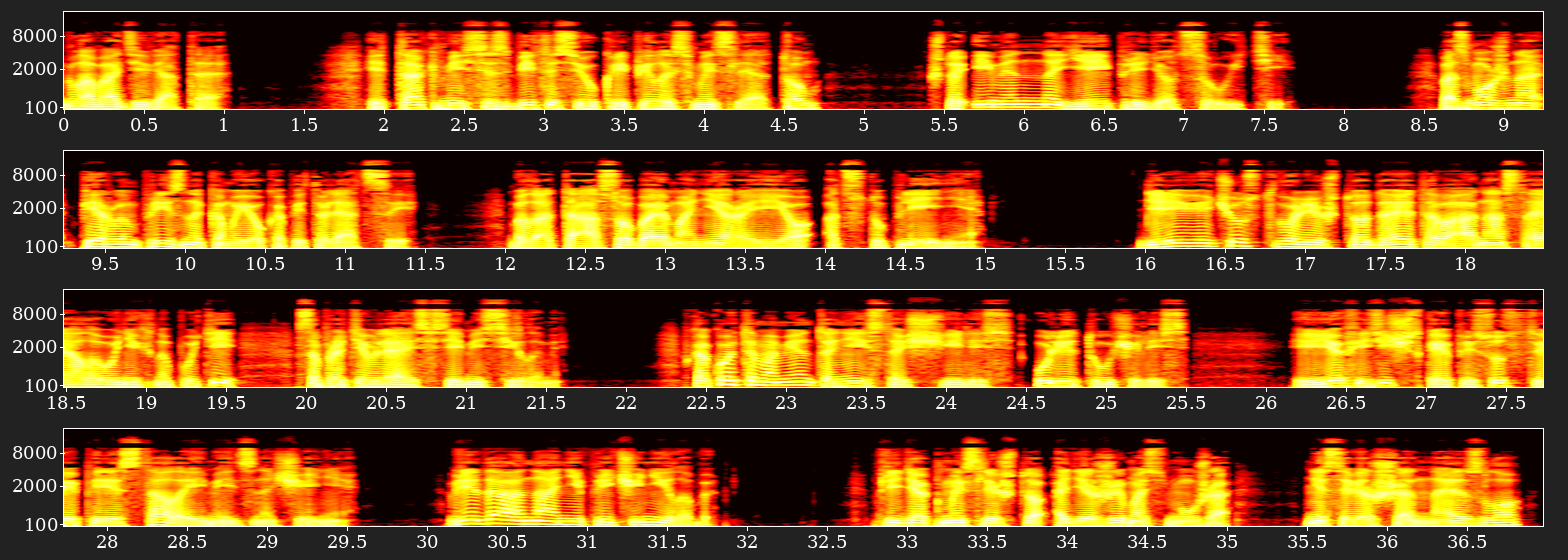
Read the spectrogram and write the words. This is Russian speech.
глава 9. Итак, миссис Битоси укрепилась в мысли о том, что именно ей придется уйти. Возможно, первым признаком ее капитуляции была та особая манера ее отступления. Деревья чувствовали, что до этого она стояла у них на пути, сопротивляясь всеми силами. В какой-то момент они истощились, улетучились, и ее физическое присутствие перестало иметь значение. Вреда она не причинила бы. Придя к мысли, что одержимость мужа – несовершенное зло,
